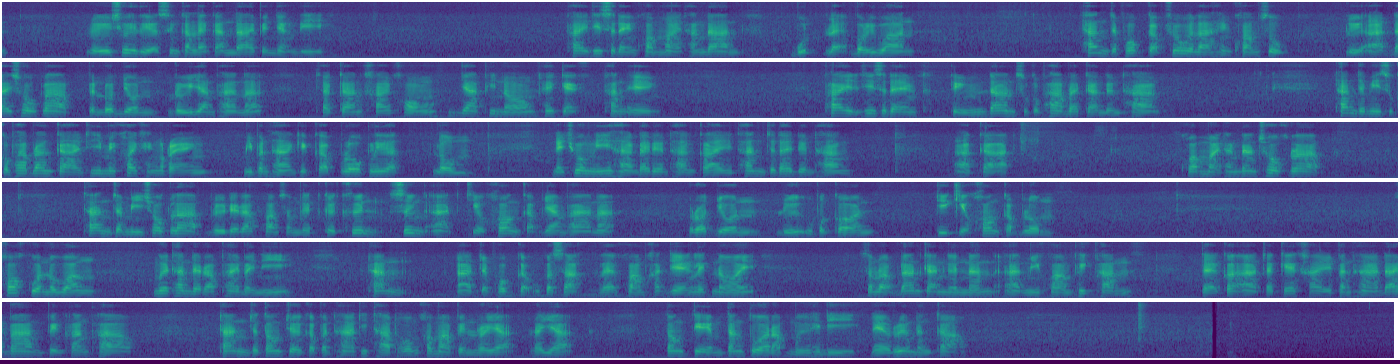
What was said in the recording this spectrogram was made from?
หรือช่วยเหลือซึ่งกันและกันได้เป็นอย่างดีไพ่ที่แสดงความหมายทางด้าน บุตรและบริวาร ท่านจะพบกับช่วงเวลาแห่งความสุข หรืออาจได้โชคลาภเป็นรถยนต์ หรือยานพาหนะ จากการขายของญาติพี่น้องให้แก่ท่านเอง ไพ่ที่แสดงถึงด้านสุขภาพและการเดินทาง ท่านจะมีสุขภาพร่างกายที่ไม่ค่อยแข็งแรง มีปัญหาเกี่ยวกับโรคเลือด ลม ในช่วงนี้หากได้เดินทางไกล ท่านจะได้เดินทางอากาศ ความหมายทางด้านโชคลาภท่านจะมีโชคลาภหรือได้รับความสำเร็จเกิดขึ้น ซึ่งอาจเกี่ยวข้องกับยานพาหนะ รถยนต์ หรืออุปกรณ์ ที่เกี่ยวข้องกับลม ข้อควรระวังเมื่อท่านได้รับไพ่ใบนี้ ท่านอาจจะพบกับอุปสรรคและความขัดแย้งเล็กน้อยสำหรับด้านการเงินนั้นอาจมีความพลิกผัน แต่ก็อาจจะแก้ไขปัญหาได้บ้างเป็นครั้งคราว ท่านจะต้องเจอกับปัญหาที่ถาโถมเข้ามาเป็นระยะระยะ ต้องเตรียมตั้งตัวรับมือให้ดีในเรื่องดังกล่าว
